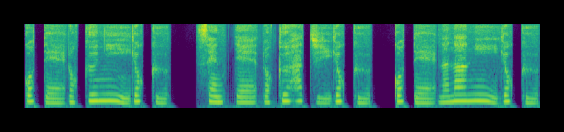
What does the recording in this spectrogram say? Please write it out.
後手6二玉、先手6八玉、後手7二玉、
